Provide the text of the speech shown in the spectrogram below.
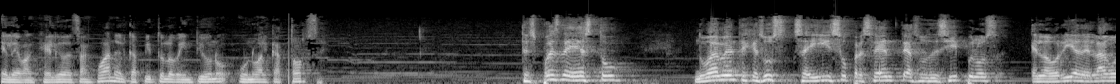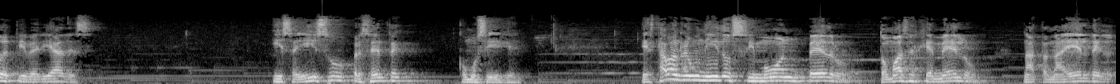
el Evangelio de San Juan, el capítulo 21, 1 al 14. Después de esto, nuevamente Jesús se hizo presente a sus discípulos en la orilla del lago de Tiberiades. Y se hizo presente como sigue. Estaban reunidos Simón, Pedro, Tomás el gemelo, Natanael de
